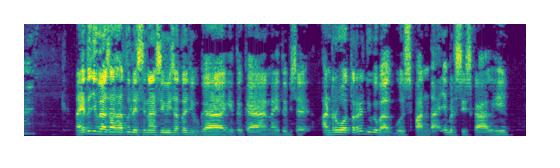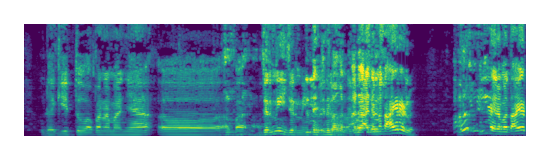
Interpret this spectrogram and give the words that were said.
nah itu juga salah satu destinasi wisata juga gitu kan. Nah itu bisa underwaternya juga bagus, pantainya bersih sekali. Udah gitu apa namanya eh apa jernih jernih. Jernih, jernih banget. Ada ada mata air loh. Iya ada mata air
